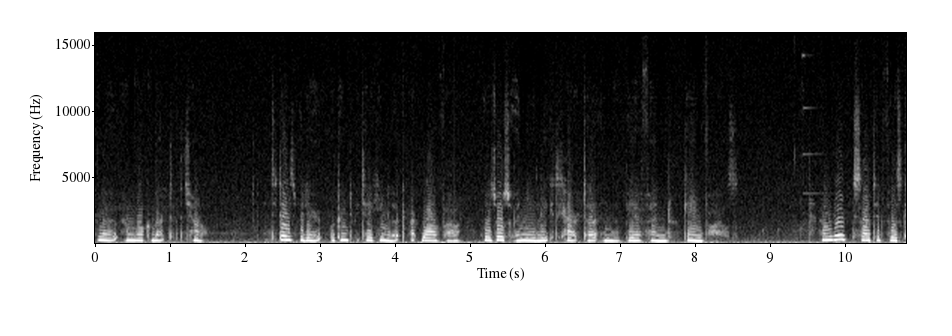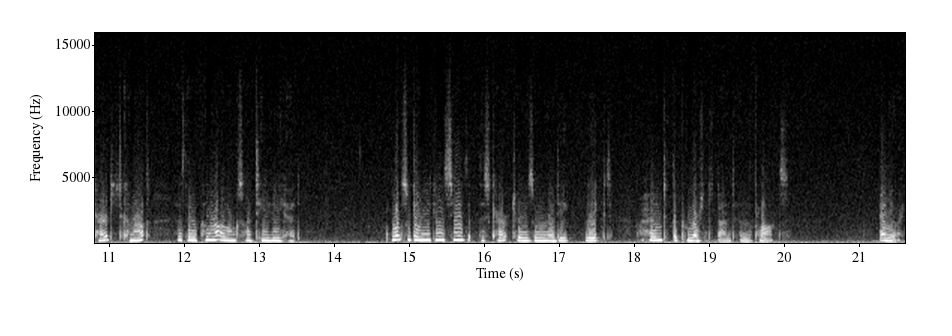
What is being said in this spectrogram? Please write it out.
Hello and welcome back to the channel. In today's video we're going to be taking a look at Wildflower who is also a new leaked character in the BFN game files. I'm very excited for this character to come out as they will come out alongside TV Head. Once again you can see that this character is already leaked by heading to the promotion stand in the plants. Anyway,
